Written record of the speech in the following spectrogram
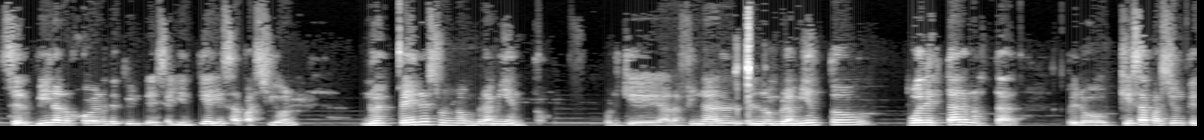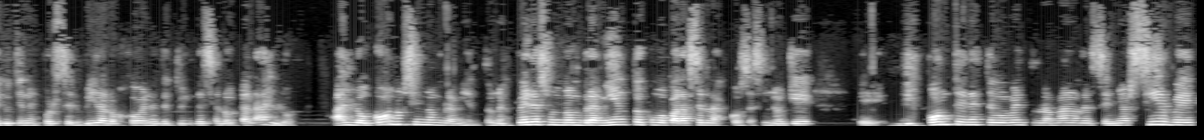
servir a los jóvenes de tu iglesia y en ti hay esa pasión, no esperes un nombramiento, porque a la final el nombramiento puede estar o no estar, pero que esa pasión que tú tienes por servir a los jóvenes de tu iglesia local, hazlo. Hazlo con o sin nombramiento. No esperes un nombramiento como para hacer las cosas, sino que eh, disponte en este momento en las manos del Señor, sirve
